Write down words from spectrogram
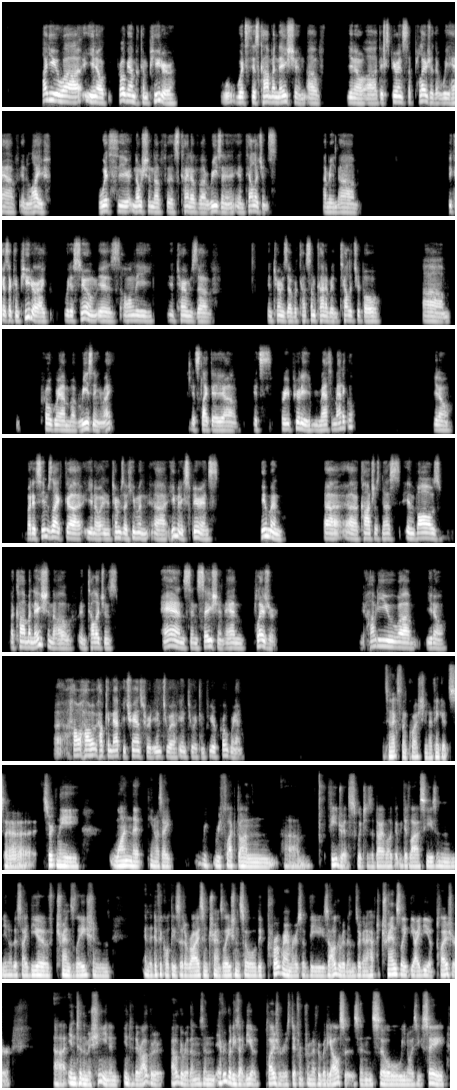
How do you uh, you know program a computer with this combination of you know uh, the experience of pleasure that we have in life with the notion of this kind of uh, reason and intelligence? I mean, um, because a computer, I would assume, is only in terms of in terms of a, some kind of intelligible um, program of reasoning, right? It's like a, uh, it's very purely mathematical, you know. But it seems like, uh, you know, in terms of human uh, human experience, human uh, uh, consciousness involves a combination of intelligence and sensation and pleasure. How do you, um, you know, uh, how how how can that be transferred into a into a computer program? It's an excellent question. I think it's uh, certainly one that you know as I re- reflect on um, Phaedrus, which is a dialogue that we did last season. You know this idea of translation and the difficulties that arise in translation. So the programmers of these algorithms are going to have to translate the idea of pleasure uh, into the machine and into their algor- algorithms and everybody's idea of pleasure is different from everybody else's. And so you know as you say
